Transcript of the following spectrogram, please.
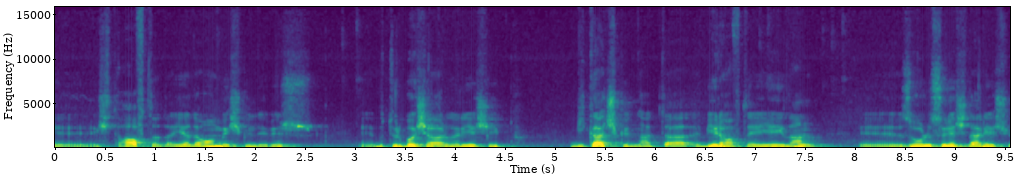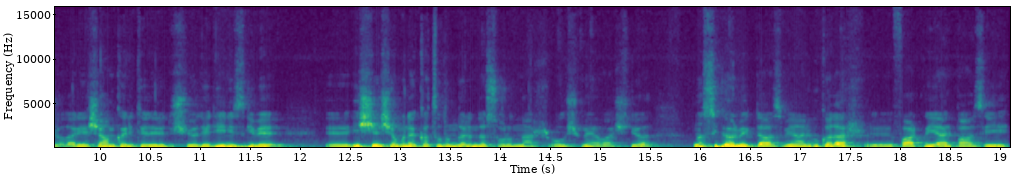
e, işte haftada ya da 15 günde bir e, bu tür baş ağrıları yaşayıp birkaç gün hatta bir haftaya yayılan e, zorlu süreçler yaşıyorlar. Yaşam kaliteleri düşüyor. Dediğiniz gibi e, iş yaşamına katılımlarında sorunlar oluşmaya başlıyor. Nasıl görmek lazım yani bu kadar e, farklı yelpazeyi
